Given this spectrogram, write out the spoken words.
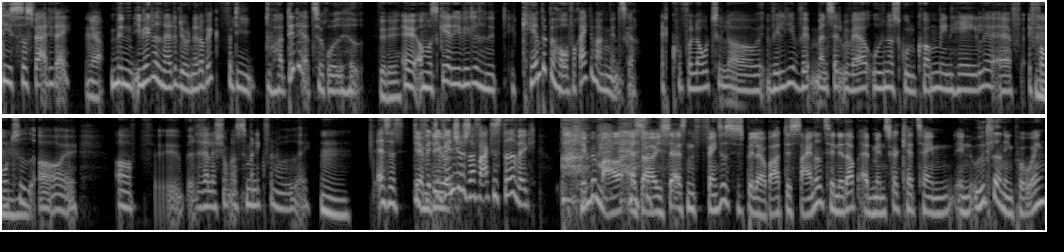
det er så svært i dag. Ja. Men i virkeligheden er det det jo netop ikke, fordi du har det der til rådighed. Det er det. Øh, og måske er det i virkeligheden et, et kæmpe behov for rigtig mange mennesker, at kunne få lov til at vælge, hvem man selv vil være, uden at skulle komme med en hale af, fortid mm. og, øh, og øh, relationer, som man ikke får noget ud af. Mm. Altså, det, Jamen, det, det det jo- findes jo så faktisk stadigvæk. Kæmpe meget. Altså især sådan fantasy-spil er jo bare designet til netop, at mennesker kan tage en, en udklædning på, ikke?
